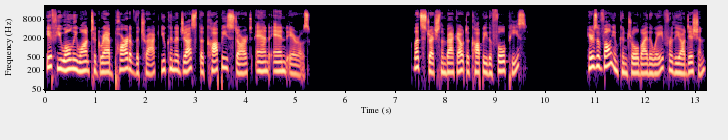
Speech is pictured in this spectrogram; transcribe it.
If you only want to grab part of the track, you can adjust the copy start and end arrows. Let's stretch them back out to copy the full piece. Here's a volume control, by the way, for the audition.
